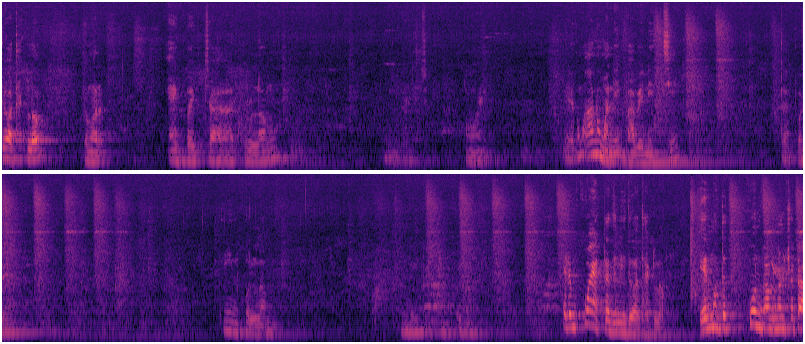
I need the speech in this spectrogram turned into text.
দেওয়া থাকল তোমার এক বাই চার করলাম এরকম আনুমানিকভাবে নিচ্ছি। তারপরে তিন করলাম। এরকম কয়েকটা জিনিস দেওয়া থাকল। এর মধ্যে কোন ভগ্নাংশটা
